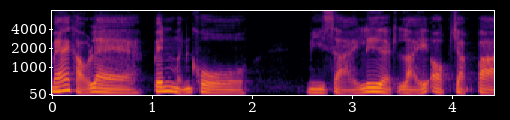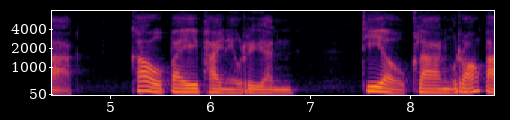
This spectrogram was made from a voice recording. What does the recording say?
แม้เขาแลเป็นเหมือนโค มีสายเลือดไหลออกจากปาก เข้าไปภายในเรือน เที่ยวคลานร้องไป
